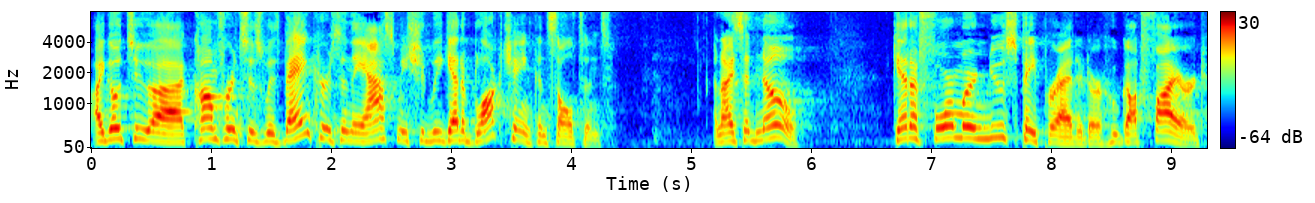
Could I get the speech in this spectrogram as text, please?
I go to uh, conferences with bankers and they ask me, should we get a blockchain consultant? And I said, no. Get a former newspaper editor who got fired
